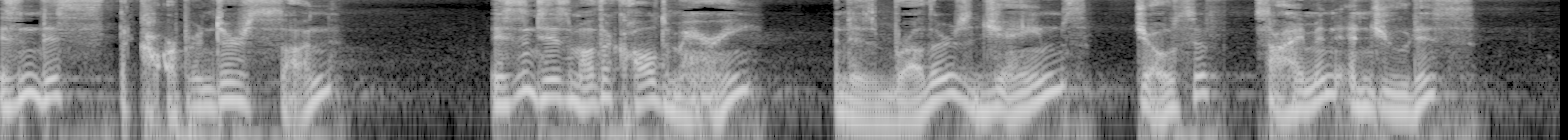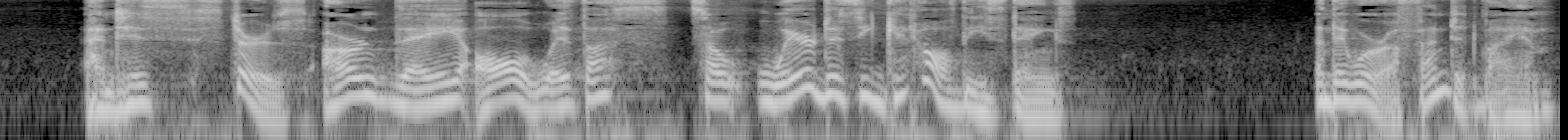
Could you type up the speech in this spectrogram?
Isn't this the carpenter's son? Isn't his mother called Mary? And his brothers, James, Joseph, Simon, and Judas? And his sisters, aren't they all with us? So where does he get all these things? And they were offended by him.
